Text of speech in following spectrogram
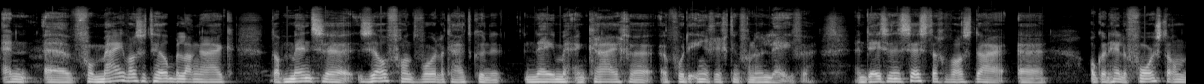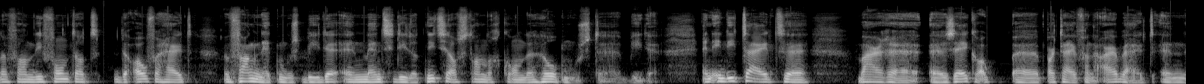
En eh, voor mij was het heel belangrijk dat mensen zelf verantwoordelijkheid kunnen nemen en krijgen eh, voor de inrichting van hun leven. En D66 was daar ook een hele voorstander van. Die vond dat de overheid een vangnet moest bieden en mensen die dat niet zelfstandig konden hulp moest eh, bieden. En in die tijd. eh, waren eh, zeker ook Partij van de Arbeid en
